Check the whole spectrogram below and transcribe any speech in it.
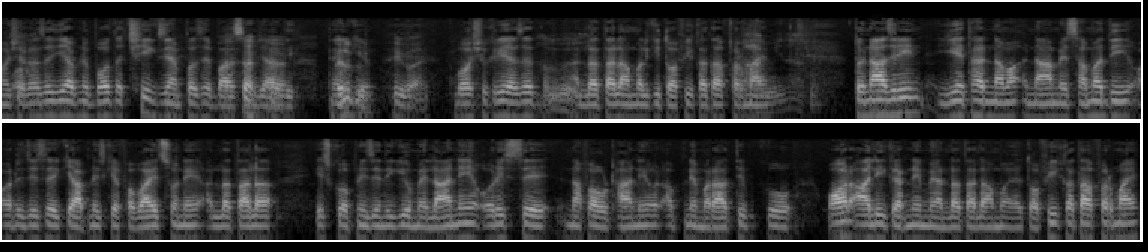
हज़रत, ये आपने बहुत अच्छी एग्जांपल से बात समझा दी। बिल्कुल बहुत शुक्रिया हज़रत। अल्लाह। ताला अमल की तौफीक अता फरमाए। तो नाजरीन, ये था नाम समदी और जैसे कि आपने इसके फ़वाद सुने, अल्लाह ताला इसको अपनी ज़िंदगी में लाने और इससे नफ़ा उठाने और अपने मरातब को और आली करने में अल्लाह ताला तोफ़ी अता फरमाए।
